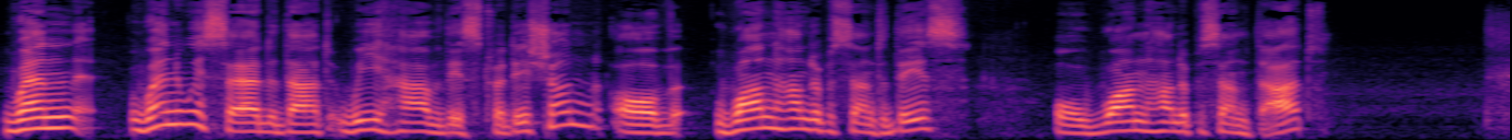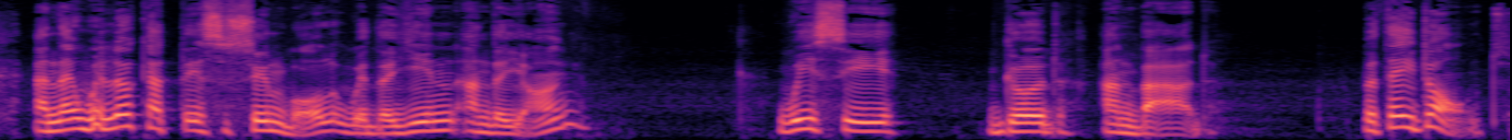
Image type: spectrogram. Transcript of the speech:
when, when we said that we have this tradition of 100% this or 100% that, and then we look at this symbol with the yin and the yang, we see good and bad, but they don't.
